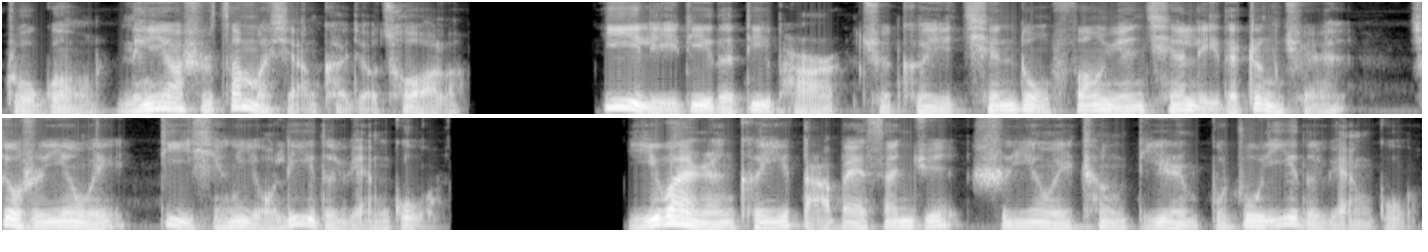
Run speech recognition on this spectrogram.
主公，您要是这么想，可就错了。一里地的地盘却可以牵动方圆千里的政权，就是因为地形有利的缘故。”一万人可以打败三军，是因为趁敌人不注意的缘故。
